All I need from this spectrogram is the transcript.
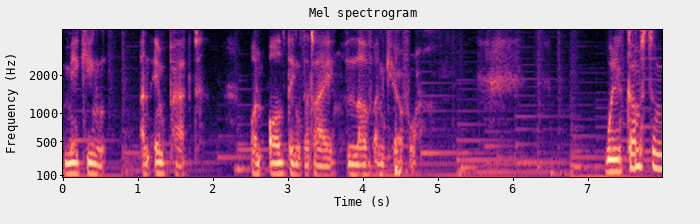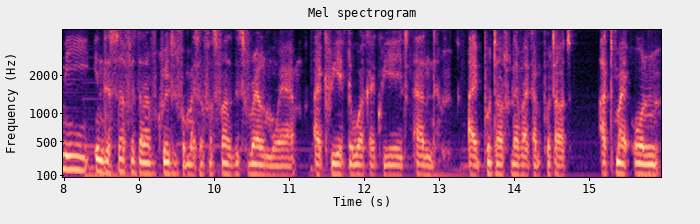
making an impact on all things that I love and care for. When it comes to me in the surface that I've created for myself, as far as this realm where I create the work I create and I put out whenever I can put out at my own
